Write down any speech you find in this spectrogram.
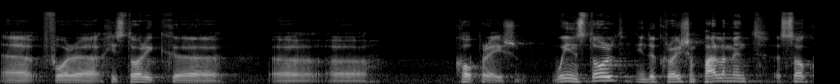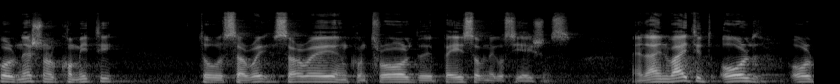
uh, for a historic uh, uh, uh, cooperation. We installed in the Croatian parliament a so-called national committee to survey, survey, and control the pace of negotiations. And I invited all, all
